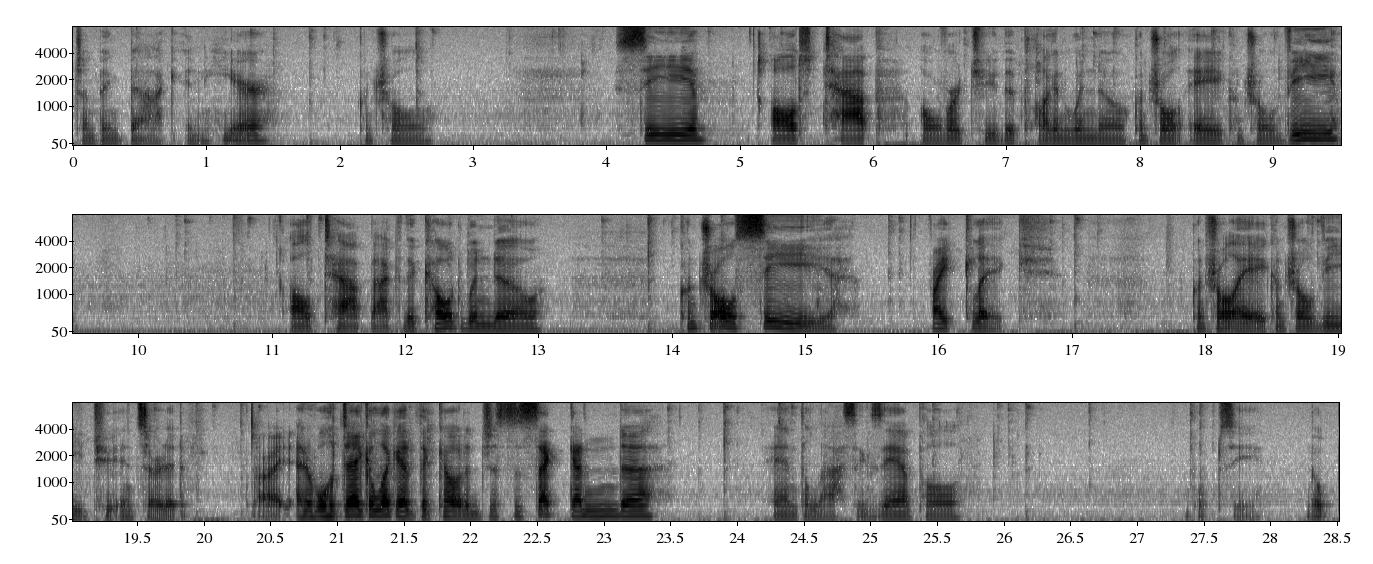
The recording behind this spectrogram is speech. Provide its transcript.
Jumping back in here, Control C, Alt Tab over to the plugin window, Control A, Control V, Alt Tab back to the code window, Control C, right click, Control A, Control V to insert it. All right, and we'll take a look at the code in just a second. and the last example. Whoopsie. Nope.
